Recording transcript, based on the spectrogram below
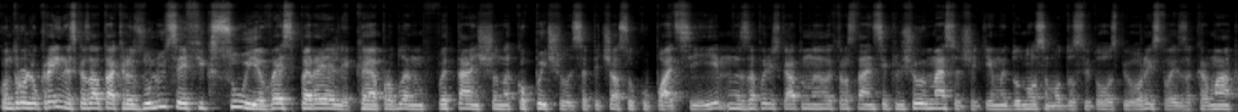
контроль України. Сказав так: резолюція фіксує весь перелік е, проблемних питань, що накопичилися під час окупації Запорізької атомної електростанції. Ключовий меседж, який ми доносимо до світового співтовариства, і зокрема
